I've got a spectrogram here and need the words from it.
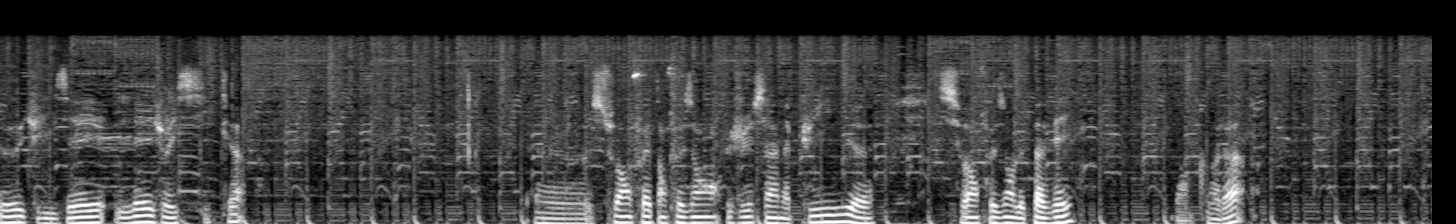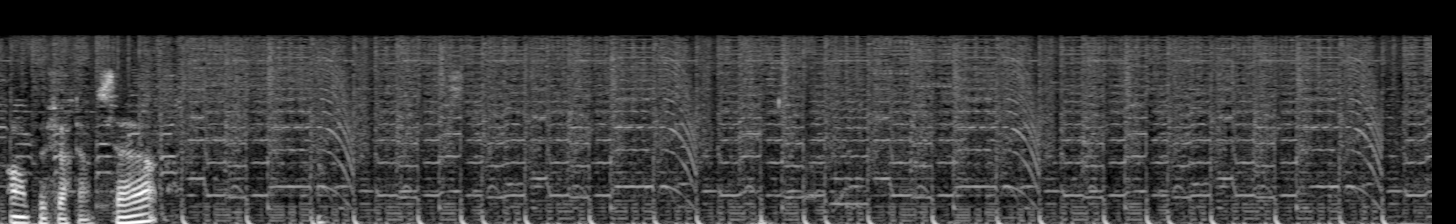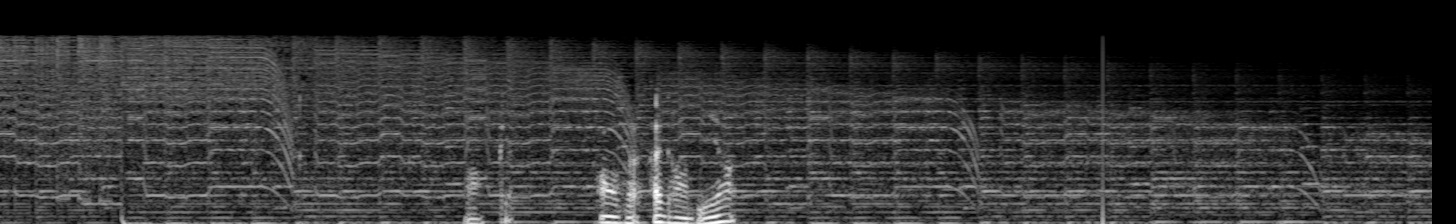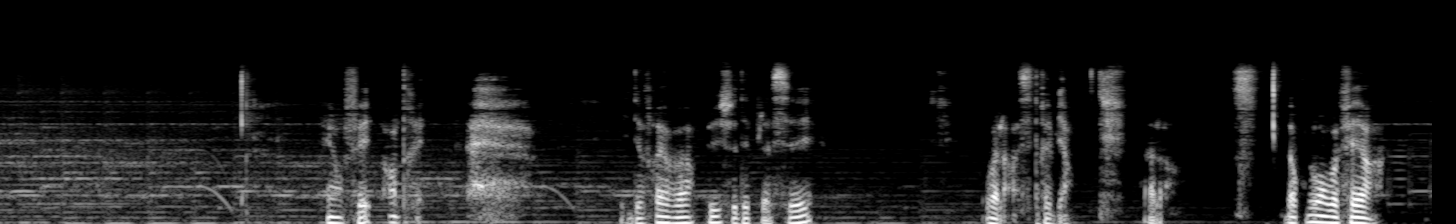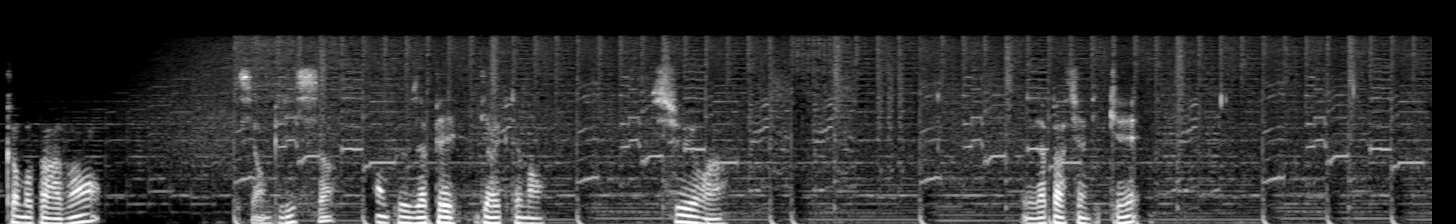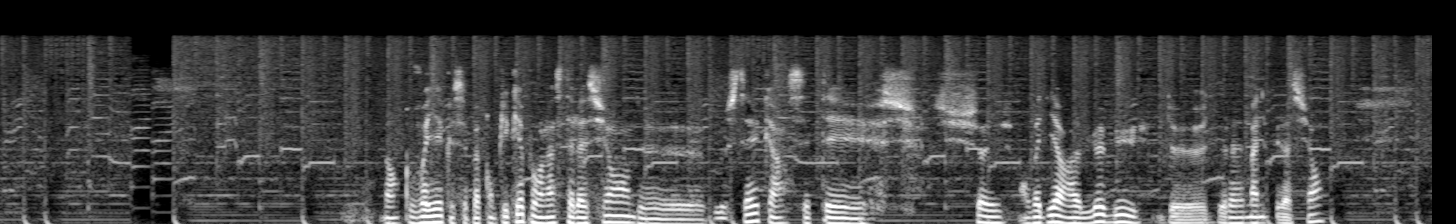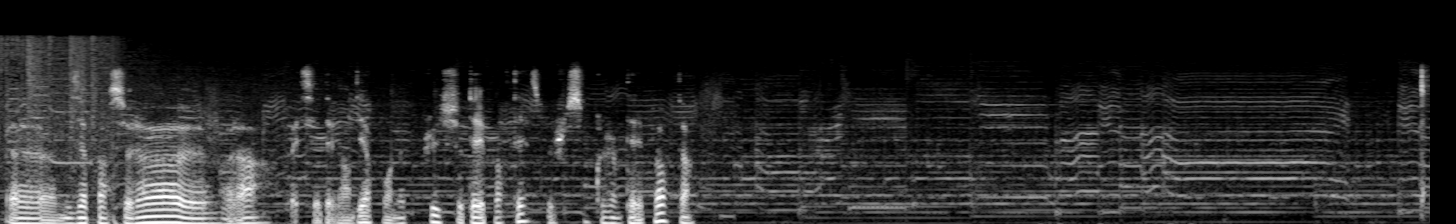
Utiliser les joysticks euh, soit en fait en faisant juste un appui, euh, soit en faisant le pavé. Donc voilà. On peut faire comme ça. Et on fait entrer. Il devrait avoir pu se déplacer. Voilà, c'est très bien. Alors, donc nous on va faire comme auparavant. Si on glisse, on peut zapper directement sur la partie indiquée. Donc vous voyez que c'est pas compliqué pour l'installation de BlueStack, hein. c'était on va dire le but de, la manipulation. Euh, mis à part cela, euh, voilà, on va essayer d'agrandir pour ne plus se téléporter, parce que je sens que je me téléporte.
